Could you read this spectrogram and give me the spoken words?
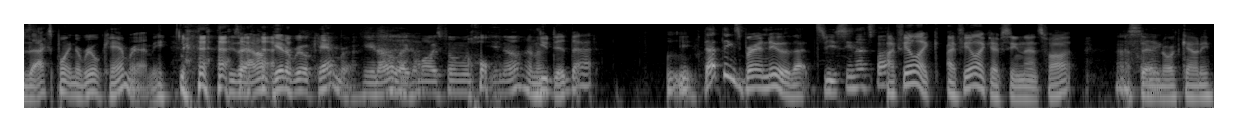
Zach's pointing a real camera at me. He's like, I don't get a real camera, you know, like I'm always filming with, you know. And You did that? I- that thing's brand new. That's you seen that spot? I feel like I feel like I've seen that spot. Up there in. North County,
